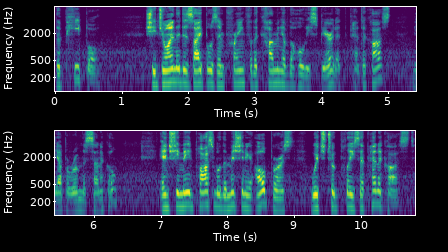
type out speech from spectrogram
the people. She joined the disciples in praying for the coming of the Holy Spirit at Pentecost, the upper room, the cenacle, and she made possible the missionary outburst which took place at Pentecost.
